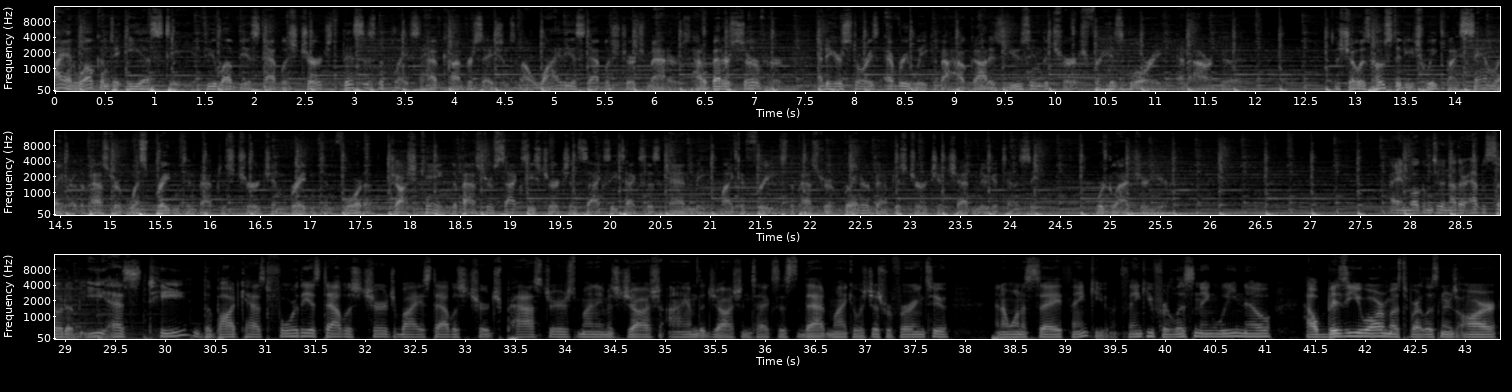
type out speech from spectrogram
Hi, and welcome to EST. If you love the established church, this is the place to have conversations about why the established church matters, how to better serve her, and to hear stories every week about how God is using the church for His glory and our good. The show is hosted each week by Sam Rainer, the pastor of West Bradenton Baptist Church in Bradenton, Florida, Josh King, the pastor of Sachse's Church in Sachse, Texas, and me, Micah Fries, the pastor of Brainerd Baptist Church in Chattanooga, Tennessee. We're glad you're here. Hi, and welcome to another episode of EST, the podcast for the established church by established church pastors. My name is Josh. I am the Josh in Texas that Micah was just referring to. And I want to say thank you. Thank you for listening. We know how busy you are. Most of our listeners are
